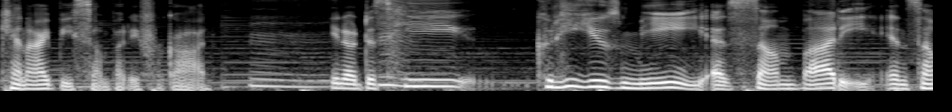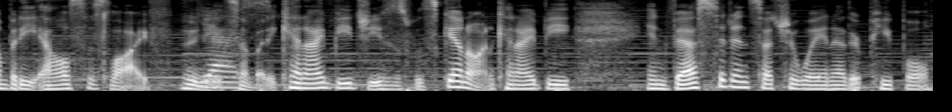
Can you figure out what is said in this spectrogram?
can I be somebody for God? Mm. You know, does mm-hmm. He could he use me as somebody in somebody else's life who needs somebody? Can I be Jesus with skin on? Can I be invested in such a way in other people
